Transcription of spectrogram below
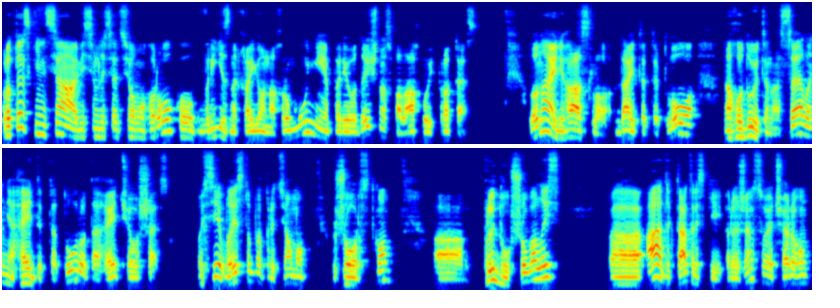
Проте з кінця 87-го року в різних районах Румунії періодично спалахують протести. Лунають гасло Дайте тепло, нагодуйте населення, геть диктатуру та геть Чаушеску. Усі виступи при цьому жорстко е, придушувались, е, а диктаторський режим, в свою чергу,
